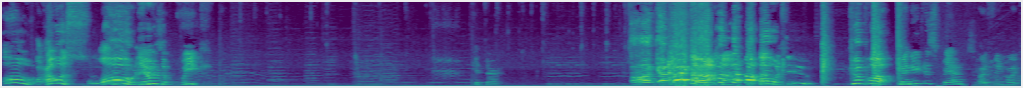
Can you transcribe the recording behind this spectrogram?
Oh, Oh, I was slow, oh, dude. yeah, it was a week. Get there. Oh, get back up! no, dude. Koopa. Can you just spam? two? I think like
